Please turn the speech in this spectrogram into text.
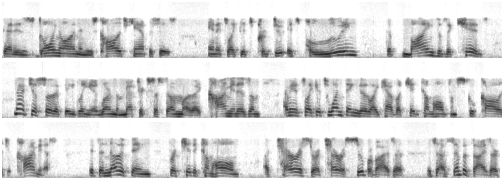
that is going on in these college campuses, and it's like it's produ- it's polluting the minds of the kids, not just so that they you know, learn the metric system or the communism, I mean, it's like it's one thing to like have a kid come home from school, college, a communist. It's another thing for a kid to come home, a terrorist or a terrorist supervisor, it's a sympathizer,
